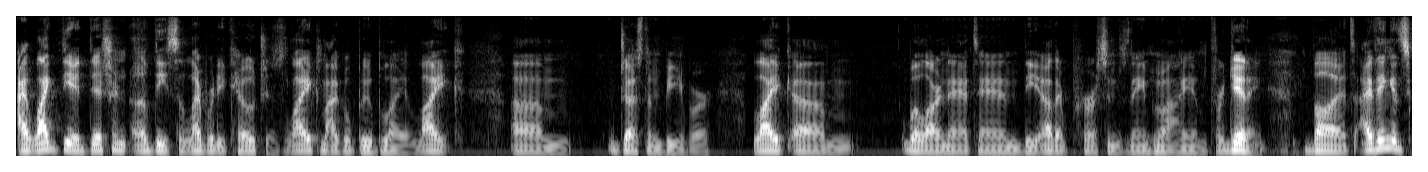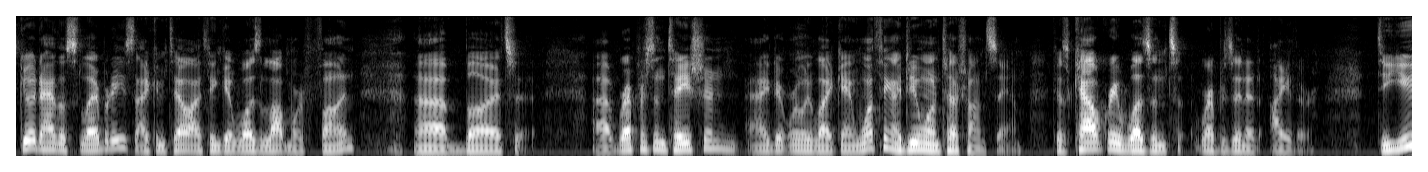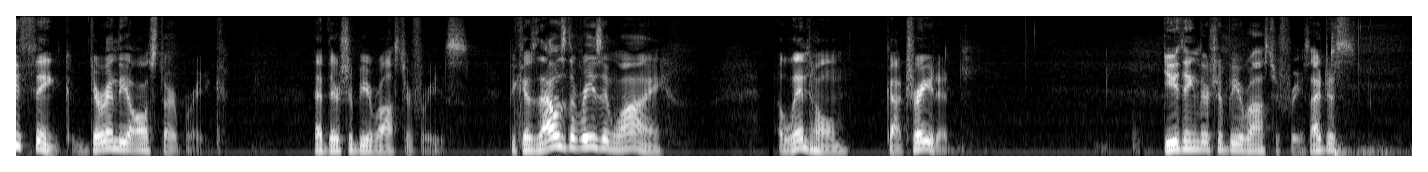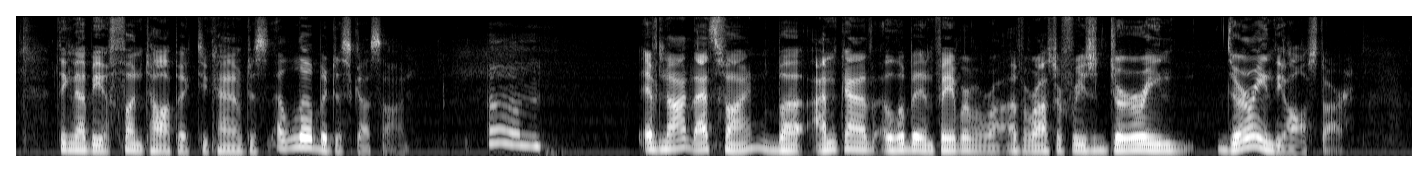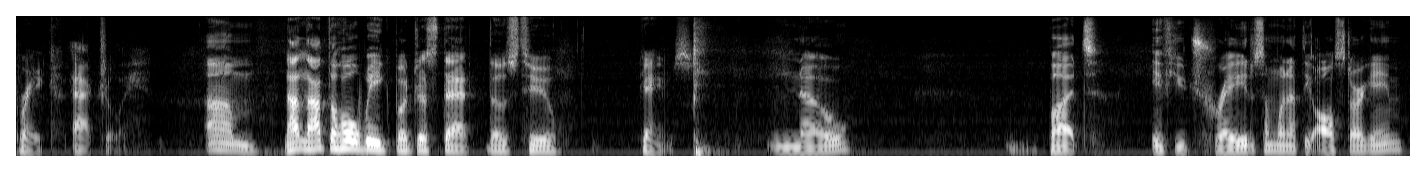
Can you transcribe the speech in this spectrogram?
I like the addition of these celebrity coaches like Michael Bublé, like um, Justin Bieber, like um, Will Arnett, and the other person's name who I am forgetting. But I think it's good to have the celebrities. I can tell. I think it was a lot more fun. Uh, but uh, representation, I didn't really like. And one thing I do want to touch on, Sam, because Calgary wasn't represented either. Do you think during the All Star break that there should be a roster freeze? Because that was the reason why Lindholm got traded. Do you think there should be a roster freeze? I just think that'd be a fun topic to kind of just a little bit discuss on. Um, If not, that's fine. But I'm kind of a little bit in favor of a, of a roster freeze during during the All Star break. Actually, um, not not the whole week, but just that those two games. no. But if you trade someone at the All Star game,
